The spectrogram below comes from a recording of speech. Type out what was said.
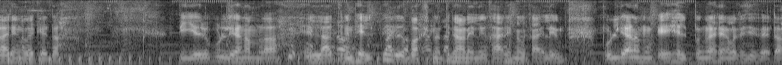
കാര്യങ്ങളൊക്കെ കേട്ടോ. അപ്പോൾ ഈ ഒരു പുള്ളിയാണ് നമ്മളെ എല്ലാത്തിനും ഹെൽപ്പ് ചെയ്തത്. ഭക്ഷണത്തിനാണെങ്കിലും കാര്യങ്ങൾക്കായാലും പുള്ളിയാണ് നമുക്ക് ഹെൽപ്പും കാര്യങ്ങളൊക്കെ ചെയ്തത്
